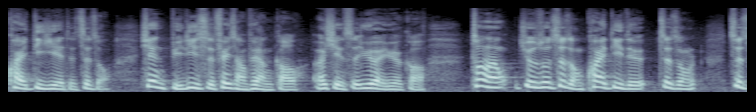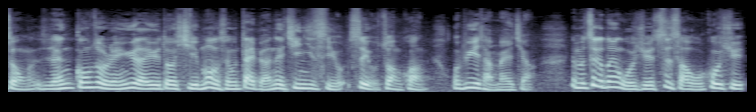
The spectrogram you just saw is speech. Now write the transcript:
快递业的这种，现在比例是非常非常高，而且是越来越高。通常就是说，这种快递的这种这种人工作人员越来越多，其实某种程度代表那个经济是有是有状况的。我必须坦白讲。那么这个东西，我觉得至少我过去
